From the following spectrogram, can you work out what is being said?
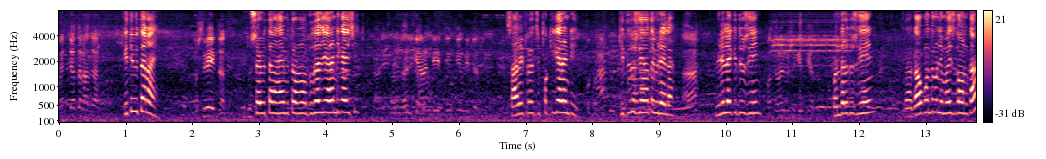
पंच्याहत्तर हजार. किती वितान आहे? दुसरे येतात. दुसऱ्या वितान आहे मित्रांनो दुधाची गॅरंटी कायची? गॅरंटी तीन तीन लिटर. सहा लिटरची पक्की गॅरंटी किती दिवस घेईन आता विलायला? हा? विलायला किती दिवस घेईन? पंधरा दिवस घेतली पंधरा दिवस घेईन? गाव कोणतं म्हणजे म्हैस गावन का?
